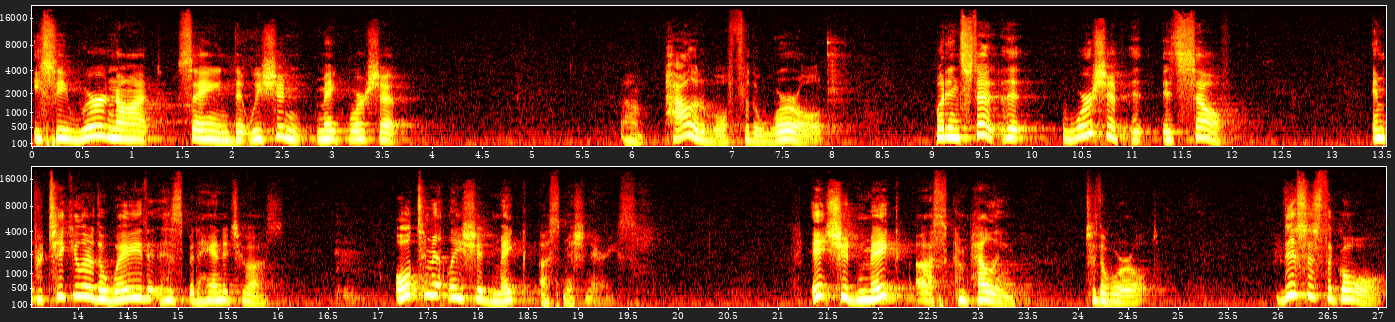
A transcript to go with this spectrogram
You see, we're not saying that we shouldn't make worship um, palatable for the world, but instead, that worship it, itself, in particular the way that has been handed to us, ultimately should make us missionaries. It should make us compelling to the world. This is the goal.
